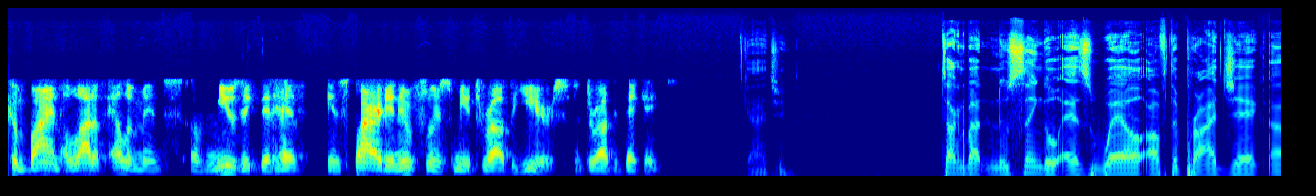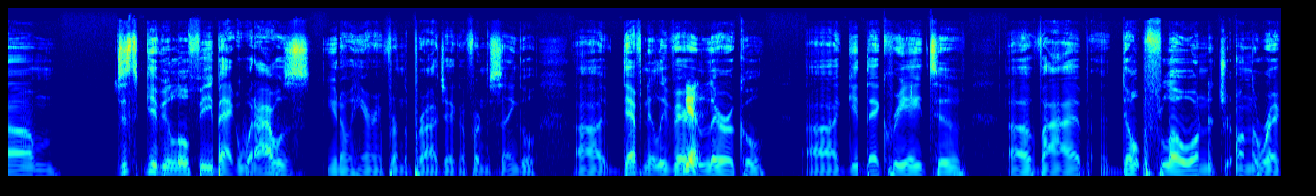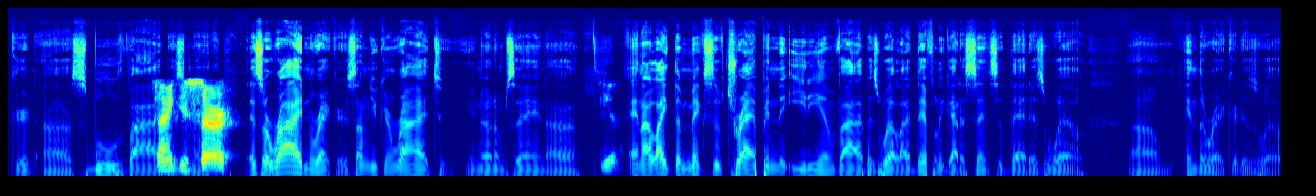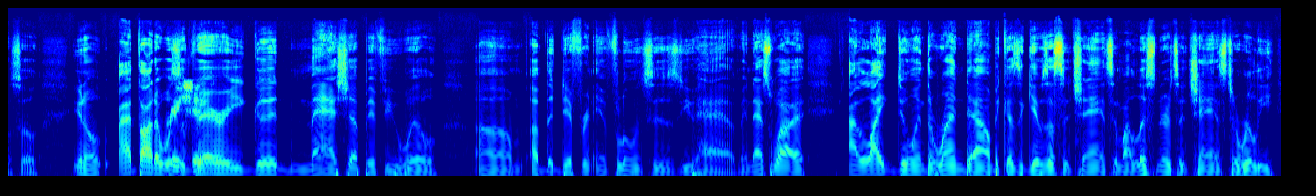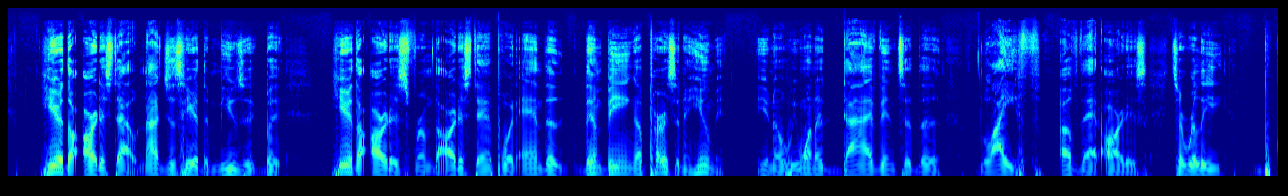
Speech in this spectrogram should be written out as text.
combine a lot of elements of music that have inspired and influenced me throughout the years and throughout the decades. Got you. Talking about the new single as well off the project. Um, just to give you a little feedback of what I was, you know, hearing from the project and from the single. Uh, definitely very yeah. lyrical. Uh, get that creative uh, vibe, dope flow on the on the record, uh, smooth vibe. Thank you, sir. It's a riding record, something you can ride to. You know what I'm saying? Uh, yeah. And I like the mix of trap and the EDM vibe as well. I definitely got a sense of that as well um, in the record as well. So you know, I thought it was Appreciate a very it. good mashup, if you will, um, of the different influences you have, and that's why. I like doing the rundown because it gives us a chance and my listeners a chance to really hear the artist out, not just hear the music, but hear the artist from the artist standpoint and the them being a person, a human. You know, we want to dive into the life of that artist to really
